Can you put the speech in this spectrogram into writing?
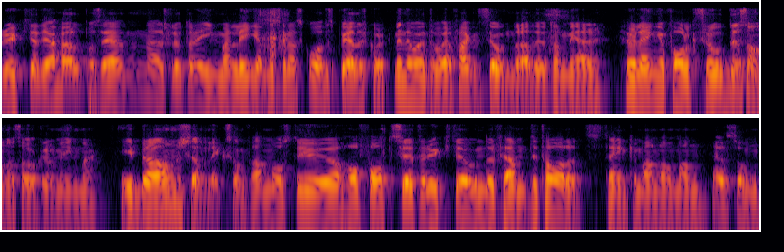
ryktet. Jag höll på att säga när slutade Ingmar ligga med sina skådespelerskor. Men det var inte vad jag faktiskt undrade. Utan mer hur länge folk trodde sådana saker om Ingmar. I branschen liksom. För han måste ju ha fått sig ett rykte under 50-talet. Tänker man om man... Eftersom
